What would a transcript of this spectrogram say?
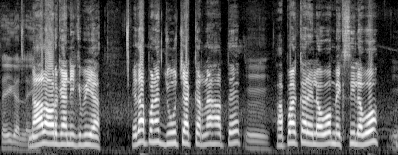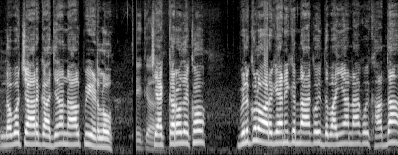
ਸਹੀ ਗੱਲ ਹੈ। ਨਾਲ ਆਰਗੇਨਿਕ ਵੀ ਆ। ਇਹਦਾ ਆਪਾਂ ਨੇ ਜੂਸ ਚੈੱਕ ਕਰਨਾ ਹੱਥ ਤੇ। ਆਪਾਂ ਘਰੇ ਲਵੋ ਮਿਕਸੀ ਲਵੋ ਲਵੋ ਚਾਰ ਗਾਜਰਾਂ ਨਾਲ ਪੀੜ ਲਓ। ਚੈੱਕ ਕਰੋ ਦੇਖੋ ਬਿਲਕੁਲ ਆਰਗੇਨਿਕ ਨਾ ਕੋਈ ਦਵਾਈਆਂ ਨਾ ਕੋਈ ਖਾਦਾਂ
